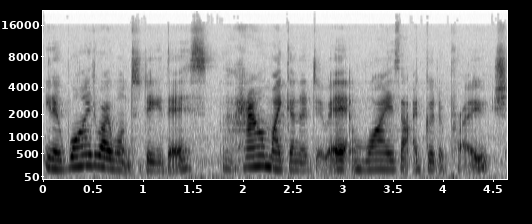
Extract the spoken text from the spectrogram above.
you know, why do I want to do this? How am I going to do it? And why is that a good approach?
